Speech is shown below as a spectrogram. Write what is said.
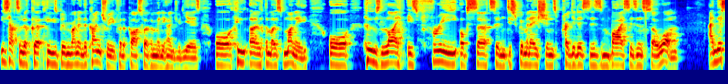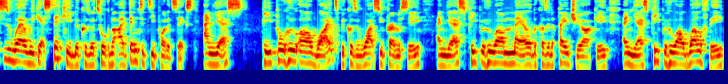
You just have to look at who's been running the country for the past however many hundred years, or who earns the most money, or whose life is free of certain discriminations, prejudices, and biases, and so on. And this is where we get sticky because we're talking about identity politics. And yes, people who are white because of white supremacy, and yes, people who are male because of the patriarchy, and yes, people who are wealthy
